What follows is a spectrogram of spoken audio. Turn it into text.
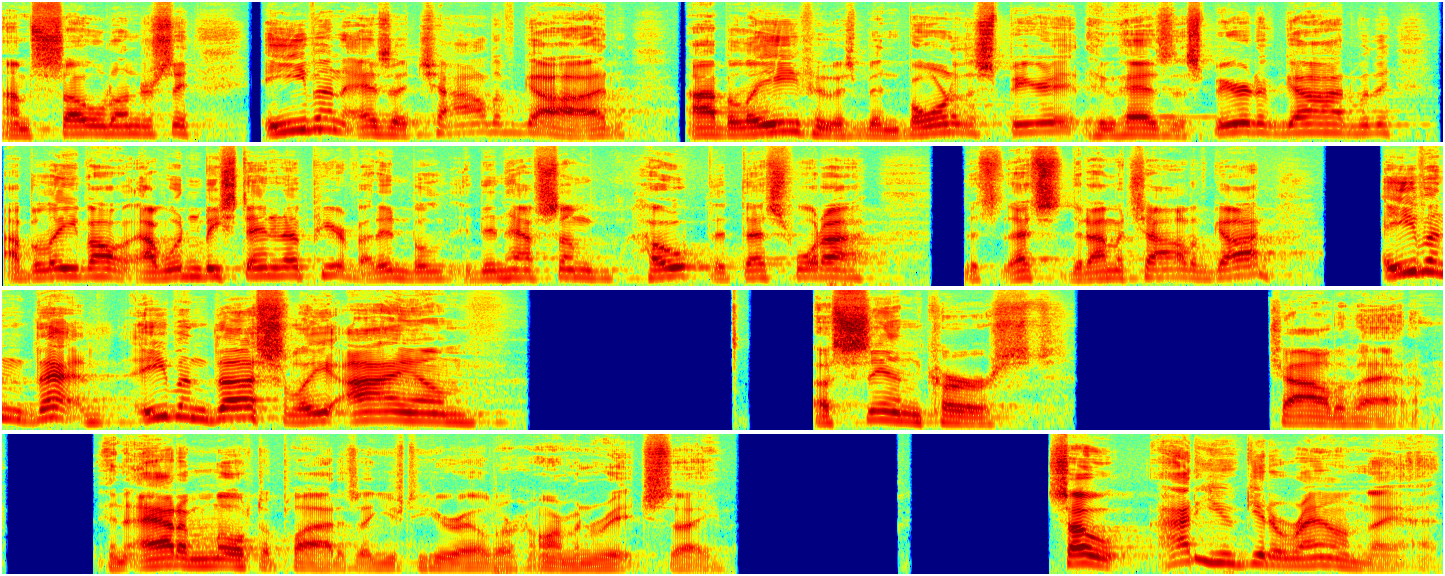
I'm sold under sin. Even as a child of God, I believe, who has been born of the Spirit, who has the Spirit of God with it, I believe I would not be standing up here if I didn't, didn't have some hope that that's what I, that's, that's, that I'm a child of God even that, even thusly, I am a sin cursed child of Adam. And Adam multiplied, as I used to hear Elder Armand Rich say. So, how do you get around that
